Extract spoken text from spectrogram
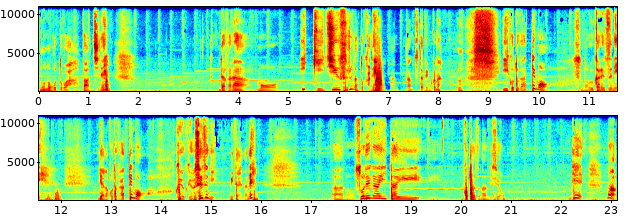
物事は万事ね。だからもう一喜一憂するなとかね。なんなんつったらいいのかな、うん、いいことがあってもその浮かれずに嫌なことがあってもくよくよせずにみたいなね。あのそれが言いたいことわざなんですよ。でまあ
